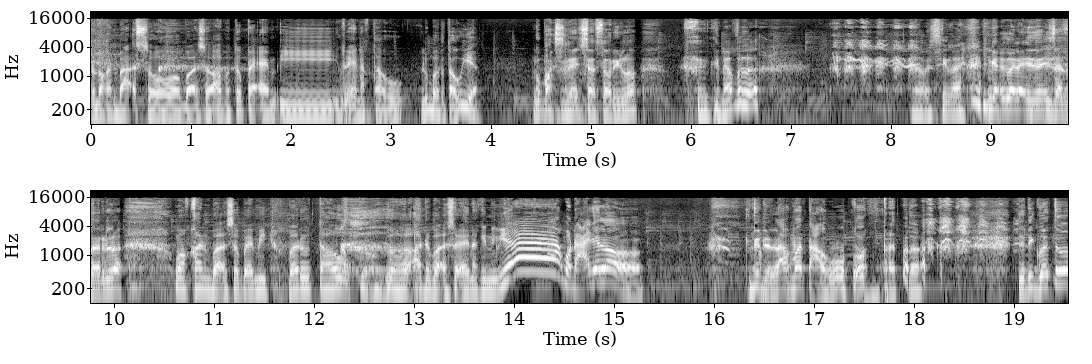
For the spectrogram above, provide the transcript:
Lo makan bakso bakso apa tuh PMI itu enak tahu lu baru tahu ya? Gue pas lihat story lo kenapa lo? Kenapa sih Wan? Enggak gue liat Insta story lo Makan bakso PMI Baru tahu eh, Ada bakso enak ini. Ya udah aja lo Itu udah lama tahu Kampret lo. Jadi gue tuh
